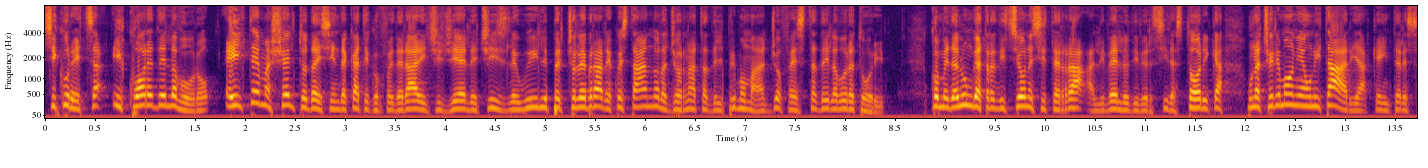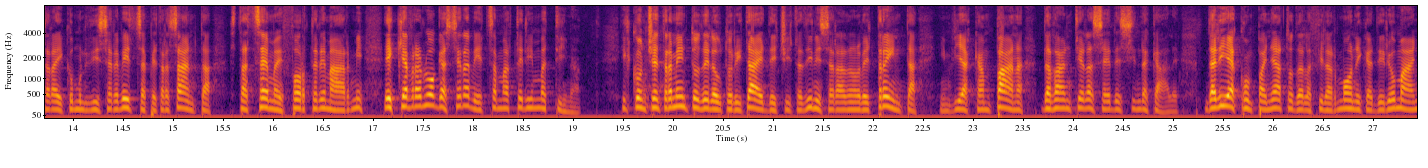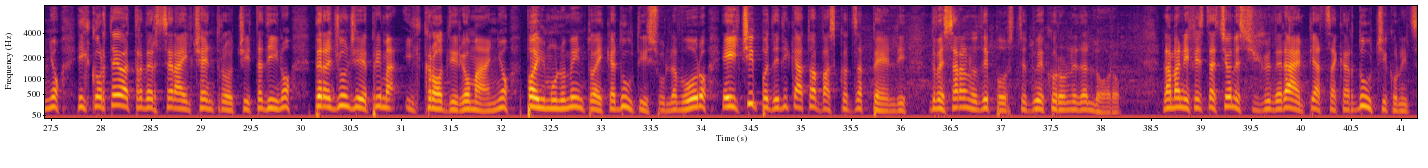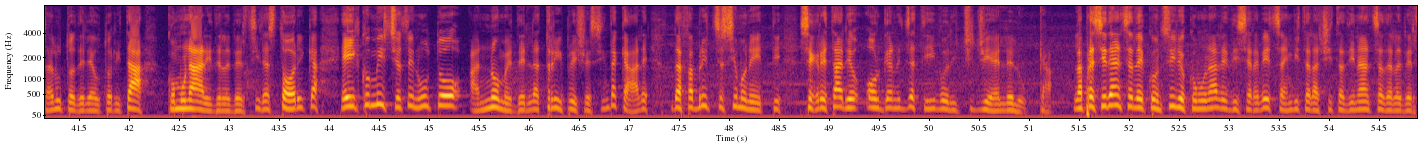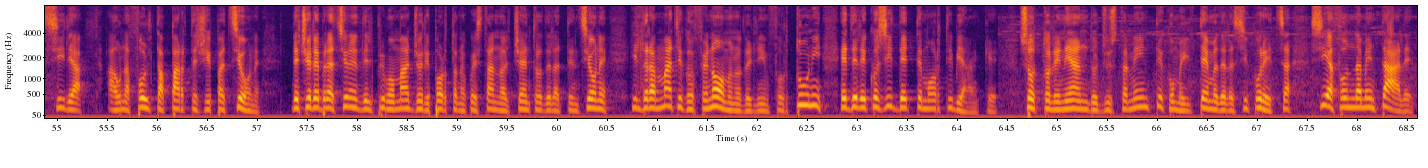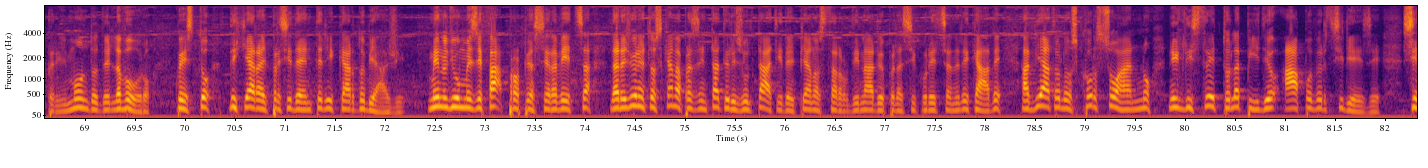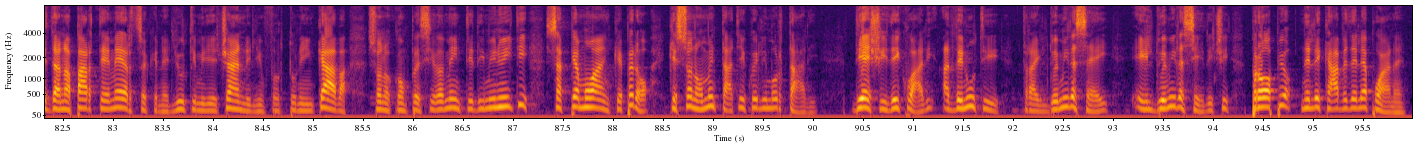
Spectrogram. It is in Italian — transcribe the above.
Sicurezza, il cuore del lavoro, è il tema scelto dai sindacati confederali CGL, CISL e WIL per celebrare quest'anno la giornata del primo maggio, festa dei lavoratori. Come da lunga tradizione si terrà a livello di Versilia storica una cerimonia unitaria che interesserà i comuni di Seravezza, Pietrasanta, Stazzema e Forte dei Marmi e che avrà luogo a Seravezza martedì mattina. Il concentramento delle autorità e dei cittadini sarà alle 9.30 in via Campana davanti alla sede sindacale. Da lì, accompagnato dalla Filarmonica di Riomagno, il corteo attraverserà il centro cittadino per raggiungere prima il CRO di Riomagno, poi il monumento ai caduti sul lavoro e il cippo dedicato a Vasco Zappelli, dove saranno deposte due corone d'alloro. La manifestazione si chiuderà in piazza Carducci con il saluto delle autorità comunali della Versilia storica e il comizio tenuto a nome della triplice sindacale da Fabrizio Simonetti, segretario organizzativo di CGL Lucca. La presidenza del Consiglio Comunale di Seravezza invita la cittadinanza della Versilia a una folta partecipazione. Le celebrazioni del primo maggio riportano quest'anno al centro dell'attenzione il drammatico fenomeno degli infortuni e delle cosiddette morti bianche, sottolineando giustamente come il tema della sicurezza sia fondamentale per il mondo del lavoro. Questo dichiara il presidente Riccardo Biagi. Meno di un mese fa, proprio a Seravezza, la Regione Toscana ha presentato i risultati del piano straordinario per la sicurezza nelle cave avviato lo scorso anno nel distretto Lapidio Apo Versiliese. Se da una parte è emerso che negli ultimi dieci anni gli infortuni in cava sono complessivamente diminuiti, sappiamo anche però che sono aumentati quelli mortali dieci dei quali avvenuti tra il 2006 e il 2016 proprio nelle cave delle Apuane.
